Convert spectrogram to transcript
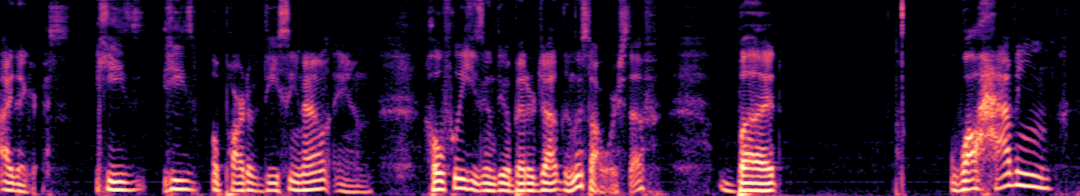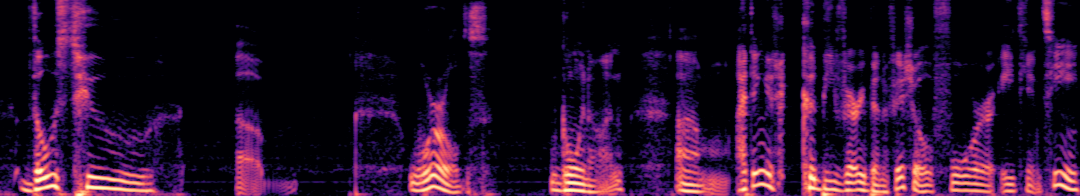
I digress. He's he's a part of DC now, and hopefully he's going to do a better job than the Star Wars stuff. But while having those two uh, worlds going on, um, I think it could be very beneficial for AT and T,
